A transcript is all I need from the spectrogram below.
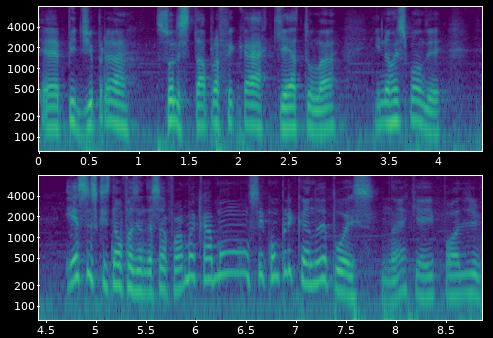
é, pedir para solicitar para ficar quieto lá e não responder. Esses que estão fazendo dessa forma acabam se complicando depois, né? Que aí pode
